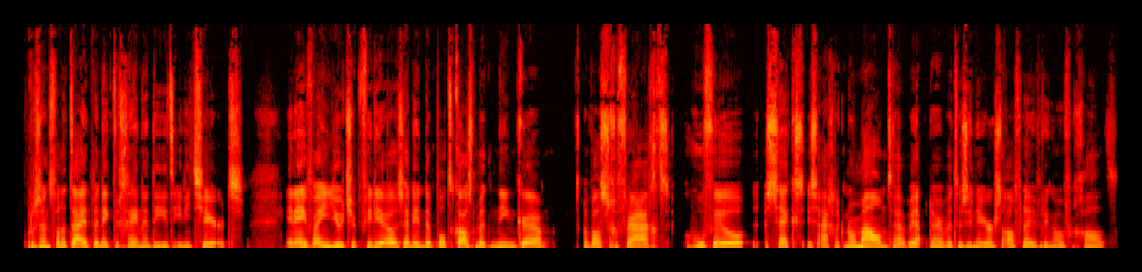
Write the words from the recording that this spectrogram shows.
van de tijd ben ik degene die het initieert. In een van je YouTube-video's en in de podcast met Nienke was gevraagd hoeveel seks is eigenlijk normaal om te hebben. Ja, daar hebben we het dus in de eerste aflevering over gehad.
